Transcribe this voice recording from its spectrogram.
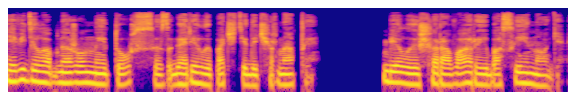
Я видела обнаженные торсы, загорелые почти до черноты, белые шаровары и босые ноги.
